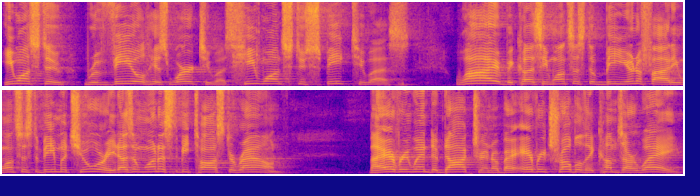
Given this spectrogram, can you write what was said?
He wants to reveal His word to us. He wants to speak to us. Why? Because He wants us to be unified. He wants us to be mature. He doesn't want us to be tossed around by every wind of doctrine or by every trouble that comes our way.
